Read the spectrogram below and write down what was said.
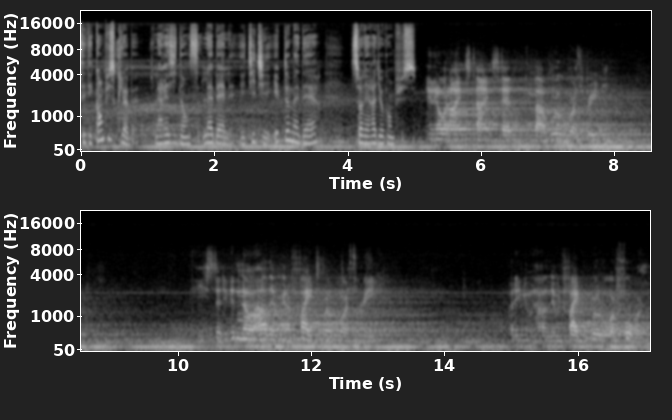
C'était Campus Club, la résidence, label et DJ hebdomadaire sur les radios campus. You know what Einstein said about World War III? He said he didn't know how they were going to fight World War III, but he knew how they would fight World War IV.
